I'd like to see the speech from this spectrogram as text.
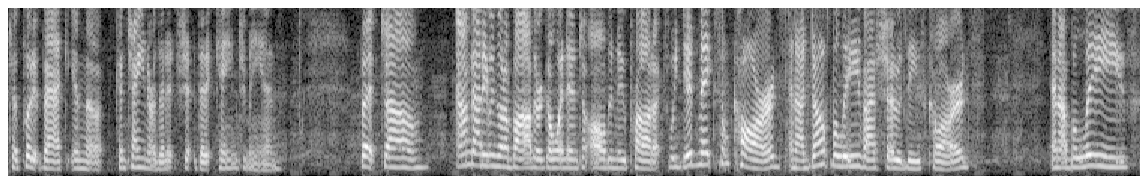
to put it back in the container that it that it came to me in. But um, I'm not even going to bother going into all the new products. We did make some cards, and I don't believe I showed these cards. And I believe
